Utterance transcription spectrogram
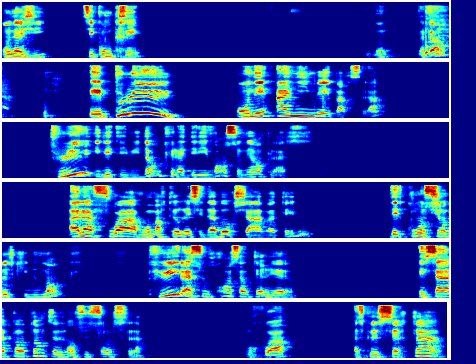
on agit, c'est concret. D'accord? Et plus on est animé par cela, plus il est évident que la délivrance se met en place. À la fois, vous remarquerez, c'est d'abord Sha'avatenu, d'être conscient de ce qui nous manque, puis la souffrance intérieure. Et c'est important que ça dans ce sens-là. Pourquoi? Parce que certains,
